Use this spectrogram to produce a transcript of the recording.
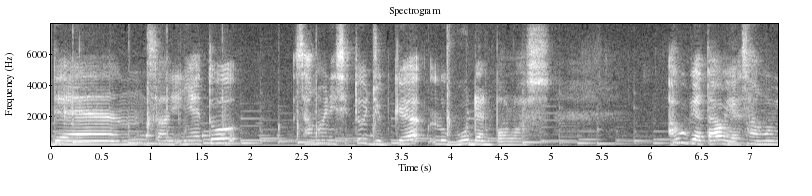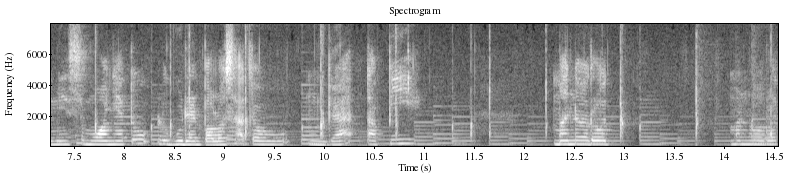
Dan selanjutnya itu sanguinis itu juga lugu dan polos. Aku gak tahu ya sangu ini semuanya tuh lugu dan polos atau enggak tapi menurut menurut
